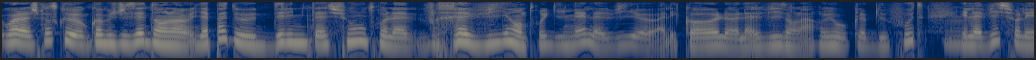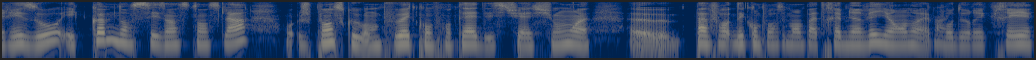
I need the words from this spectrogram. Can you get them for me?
Voilà, je pense que, comme je disais, il n'y a pas de délimitation entre la vraie vie, entre guillemets, la vie à l'école, la vie dans la rue, au club de foot, et la mmh. vie sur les réseaux. Et comme dans ces instances-là, je pense qu'on peut être confronté à des situations, pas des comportements pas très bienveillants. Dans la cour de récré,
